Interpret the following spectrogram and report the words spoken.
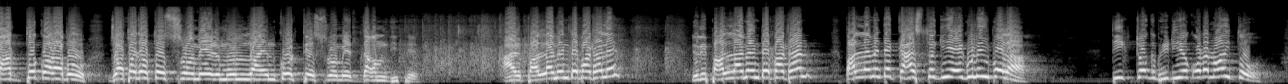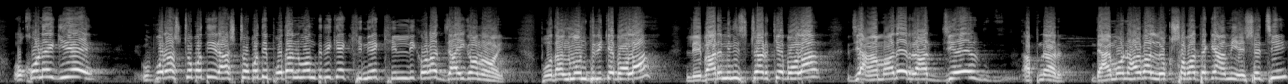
বাধ্য করাবো, যথাযথ শ্রমের মূল্যায়ন করতে, শ্রমের দাম দিতে। আর পার্লামেন্টে পাঠালে? যদি পার্লামেন্টে পাঠান, পার্লামেন্টে কাজ তো গিয়ে এগুলোই বলা। টিকটক ভিডিও করা নয় তো। ওখানে গিয়ে উপরাষ্ট্রপতি, রাষ্ট্রপতি, প্রধানমন্ত্রীকে খিনে খিল্লি করার জায়গা নয়। প্রধানমন্ত্রীকে বলা, লেবার মিনিস্টারকে বলা যে আমাদের রাজ্যের আপনার ডায়মন্ড হারবার লোকসভা থেকে আমি এসেছি।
